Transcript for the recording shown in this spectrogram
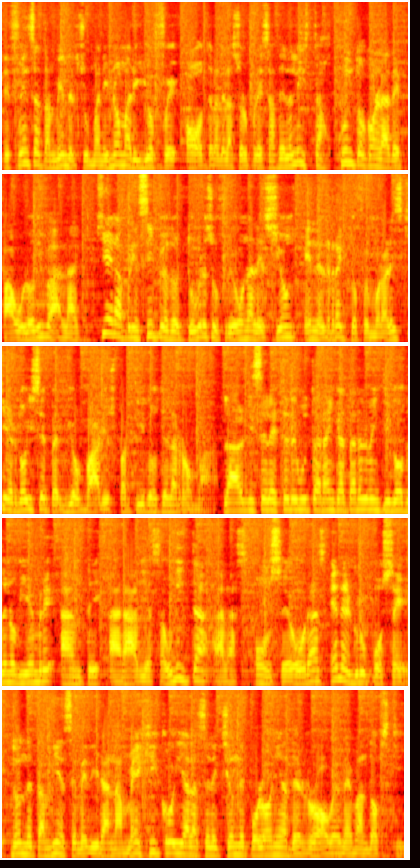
defensa también del submarino amarillo, fue otra de las sorpresas de la lista junto con la de Paulo Dybala, quien a principios de octubre sufrió una lesión en el recto femoral izquierdo y se perdió varios partidos de la Roma. La albiceleste debutará en Qatar el 22 de noviembre ante Arabia Saudita a las 11 horas en el grupo C, donde también se medirán a México y a la selección de Polonia de Robert Lewandowski.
